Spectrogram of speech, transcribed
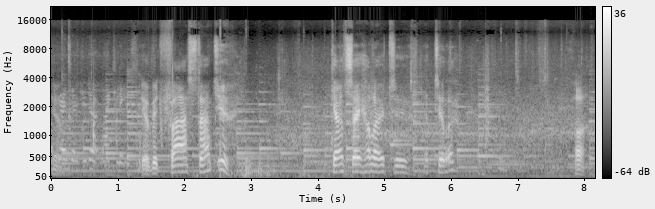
Yeah. You don't like leaves. You're a bit fast, aren't you? Go and say hello to Attila. Oh,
